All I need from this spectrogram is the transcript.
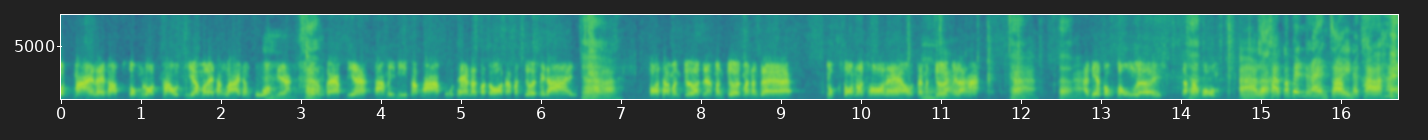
กฎหมายอะไรครับ สมรสเท่าเทียมอะไรทั้งหลายทั้งปวงเนี่ยค่ะเรื่องแบบเนี้ยถ้าไม่มีสภาผู้แทนราษฎรนะมันเกิดไม่ได้ค่ะค่ะเพราะถ้ามันเกิดเนี่ยมันเกิดมาตั้งแต่ยุคสนชแล้ว แต่มันเกิดค่ะไหมล่ะฮะค่ะค่ะอันเนี้ยตรงๆเลยนะครับค่ะผมอ่าแล้วค่ะ ก็เป็นแรงใจนะคะให้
